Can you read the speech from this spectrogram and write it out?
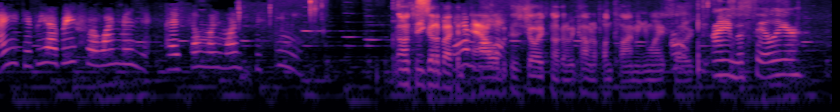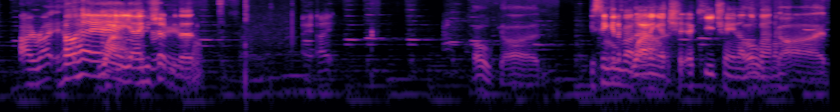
I need to be a brief for one minute, because someone wants to see me. Oh, so you got about an hour because Joey's not going to be coming up on time anyway. So I am a failure. I right. Oh, hey, Wow. yeah, he should be dead. I, I, Oh god. He's thinking about Wow. adding a, a keychain on the bottom. Oh bottom. god.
